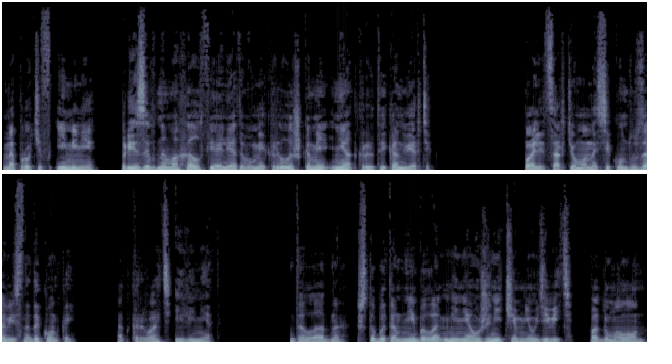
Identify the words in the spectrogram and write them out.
Напротив имени призывно махал фиолетовыми крылышками неоткрытый конвертик. Палец Артема на секунду завис над иконкой. Открывать или нет? «Да ладно, что бы там ни было, меня уже ничем не удивить», — подумал он.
